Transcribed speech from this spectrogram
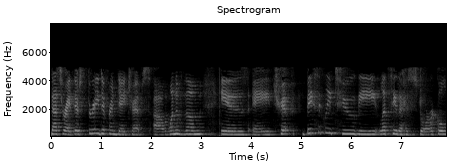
That's right. There's three different day trips. Uh, one of them is a trip basically to the, let's say, the historical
